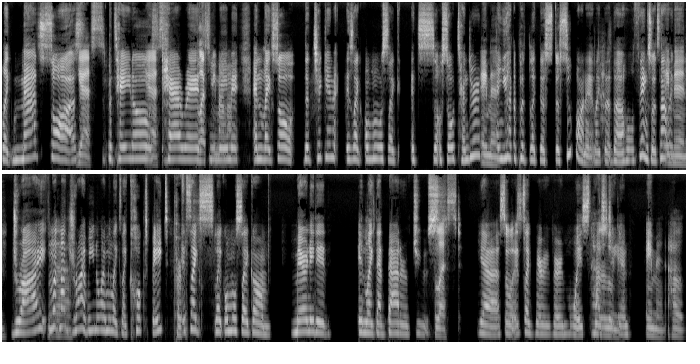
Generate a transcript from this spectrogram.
like mad sauce, yes. potatoes, Yes. carrots, Bless me, you name mama. it, and like so the chicken is like almost like it's so so tender. Amen. And you have to put like the the soup on it, like the, the whole thing. So it's not like Amen. dry, not not dry, but you know what I mean, like like cooked, baked. Perfect. It's like like almost like um marinated in like that batter of juice. blessed. Yeah, so Blessed. it's like very very moist, moist Hallelujah. chicken. Amen. Hallelujah.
